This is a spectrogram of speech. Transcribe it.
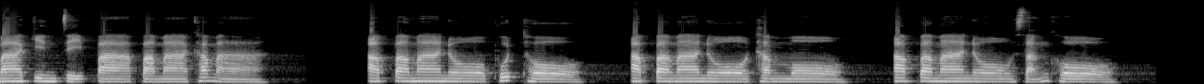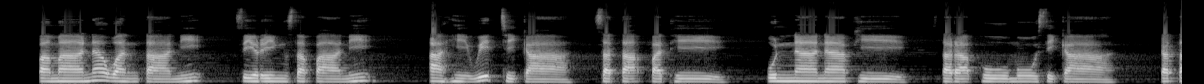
มากินจิปาปมาขมา อัปปมาโนพุทโธ อัปปมาโนธรรมโม อัปปมาโนสังโฆปมาณวันตานิ สิริงสปานิ อหิวิชิกา สตะปที ปุณนานาพี สระภูมูสิกา กต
